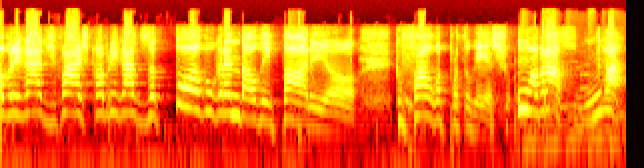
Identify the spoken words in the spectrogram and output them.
Obrigados, Vasco. Obrigados a todo o grande auditório que fala português. Um abraço. Mua.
